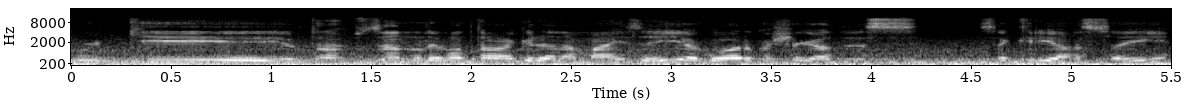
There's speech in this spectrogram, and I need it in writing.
Porque eu tava precisando levantar uma grana a mais aí agora com a chegada dessa criança aí.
